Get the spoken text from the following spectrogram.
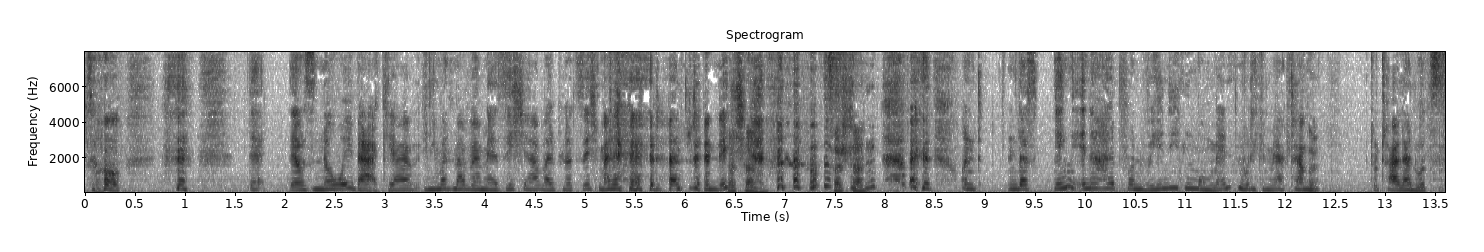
So, there, there was no way back, ja. Niemand mal wäre mir sicher, weil plötzlich meine Eltern ständig Verstanden. wussten. Verstanden. Und das ging innerhalb von wenigen Momenten, wo die gemerkt haben, Cool. totaler Nutzen.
